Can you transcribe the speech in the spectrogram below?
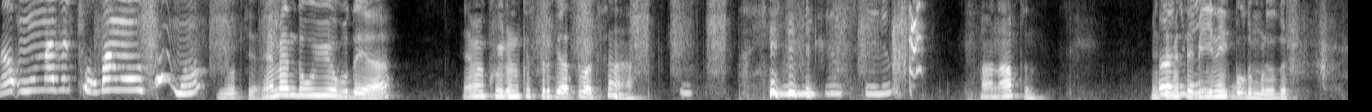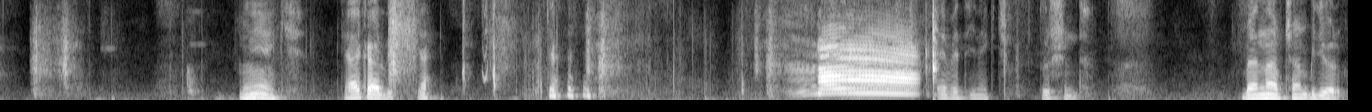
Ben onunla çoban olsun mu? Yok ya. Hemen de uyuyor bu da ya. Hemen kuyruğunu kıstırıp yattı baksana. Ha ne yaptın? Mete Mete bir inek buldum burada dur. İnek. Gel kardeş gel. Gel. evet inekçim. Dur şimdi. Ben ne yapacağım biliyorum.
